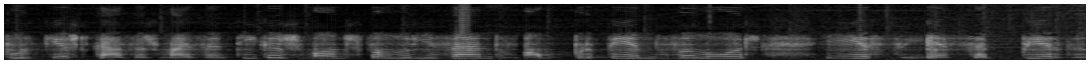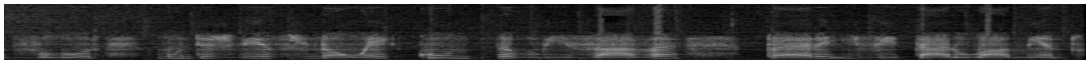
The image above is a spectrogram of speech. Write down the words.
porque as casas mais antigas vão desvalorizando, vão perdendo valor e esse, essa perda de valor muitas vezes não é contabilizada para evitar o aumento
